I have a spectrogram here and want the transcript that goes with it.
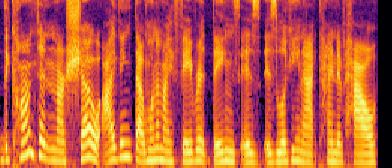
the content in our show, I think that one of my favorite things is is looking at kind of how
